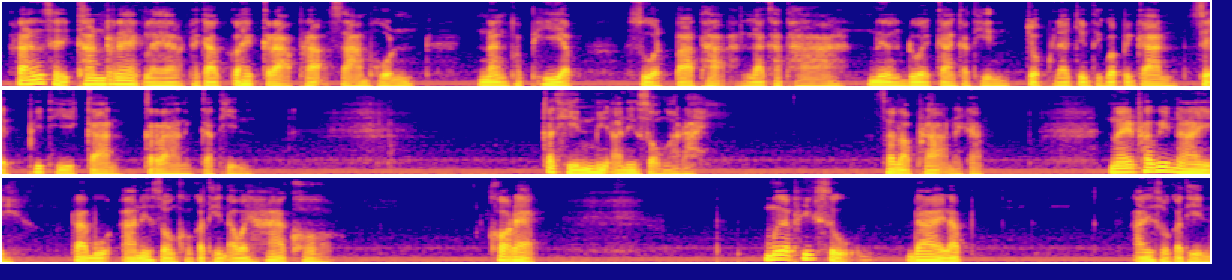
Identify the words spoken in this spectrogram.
ครั้นเสร็จขั้นแรกแล้วนะครับ ก็ให้กราบพระสามผลนั่งพระเพียบ สวดปาฐะและคาถา เนื่องด้วยการกระถิน จบแล้วจึงถือว่าเป็นการเสร็จพิธีการกรานกระถิน กระถินมีอานิสงส์อะไรสำหรับพระนะครับ ในพระวินัยระบุอานิสงส์ของกฐินเอาไว้ 5 ข้อ ข้อแรก เมื่อภิกษุได้รับอานิสงส์กฐิน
